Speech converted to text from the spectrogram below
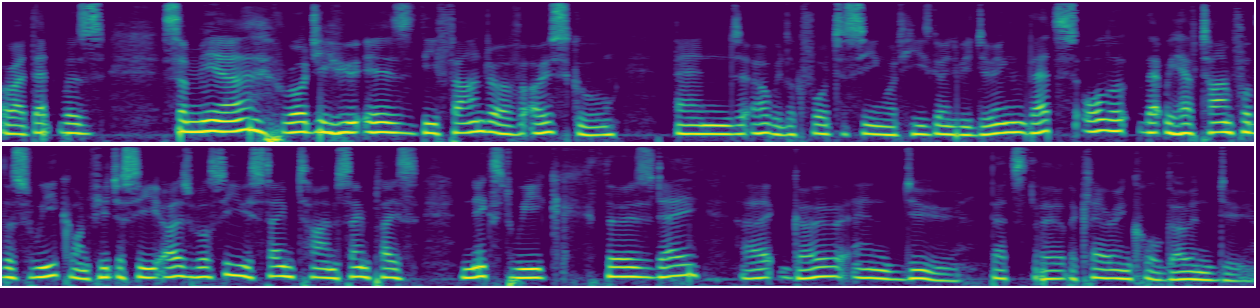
All right, that was Samir Roji, who is the founder of O School. And oh, we look forward to seeing what he's going to be doing. That's all that we have time for this week on Future CEOs. We'll see you same time, same place next week, Thursday. Uh, go and do. That's the, the clarion call. Go and do.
